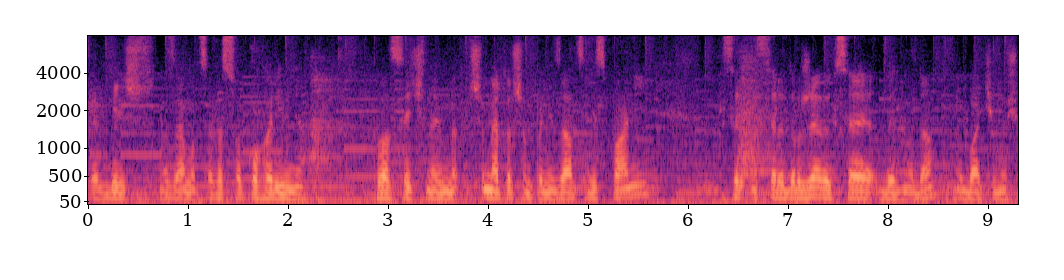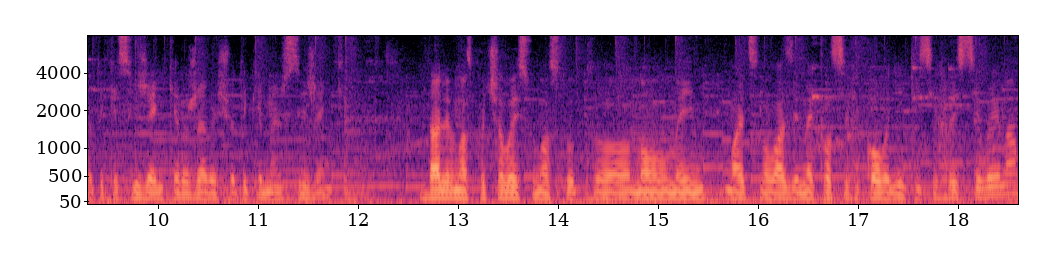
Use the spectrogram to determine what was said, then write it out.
Це більш, називаємо це високого рівня класичний метод шампанізації в Іспанії. Сер- серед рожевих все видно, да? ми бачимо, що таке свіженьке рожеве, що таке менш свіженьке. Далі в нас почались у нас тут е, no name, мається на увазі не класифіковані якісь ігристі вина.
